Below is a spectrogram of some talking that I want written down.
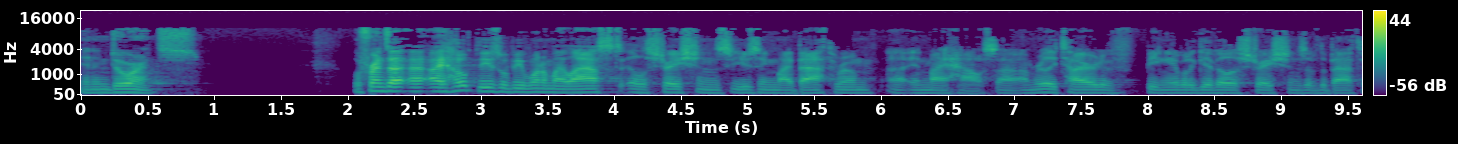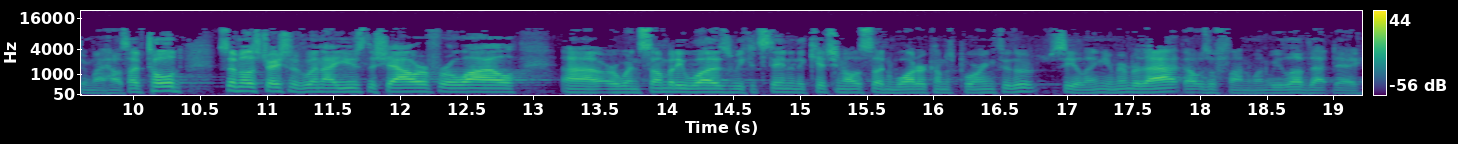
and endurance. Well, friends, I, I, hope these will be one of my last illustrations using my bathroom uh, in my house. I'm really tired of being able to give illustrations of the bathroom in my house. I've told some illustrations of when I used the shower for a while, uh, or when somebody was, we could stand in the kitchen, all of a sudden water comes pouring through the ceiling. You remember that? That was a fun one. We loved that day.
